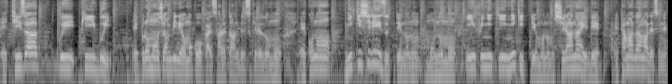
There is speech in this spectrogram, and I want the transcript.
えー、ティザー PV えプロモーションビデオも公開されたんですけれども、えこの2期シリーズっていうののものもインフィニティ2期っていうものも知らないで、えたまたまですね、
